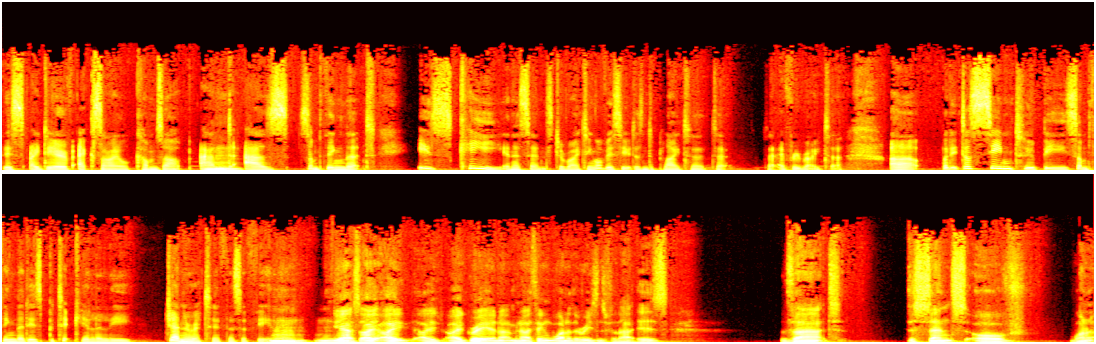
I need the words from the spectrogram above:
this idea of exile comes up, and as something that is key in a sense to writing. Obviously, it doesn't apply to to, to every writer, uh, but it does seem to be something that is particularly generative as a feeling. Mm, mm, yes, I, I, I, I agree, and I mean I think one of the reasons for that is that the sense of one.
